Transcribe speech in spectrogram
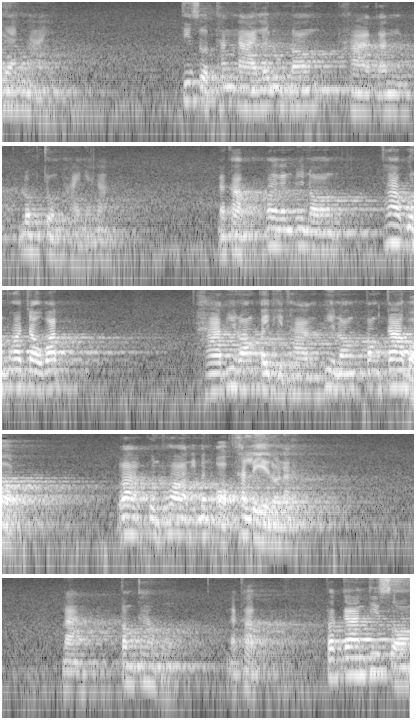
แย้งนาย ที่สุดทั้งนายและลูกน้องพากันล่มจมหายนะนะครับ เพราะฉะนั้นพี่น้อง ถ้าคุณพ่อเจ้าวัด พาพี่น้องไปผิดทางพี่น้องต้องกล้าบอก ว่าคุณพ่อนี่มันออกทะเลแล้วนะนะต้องกล้าบอกนะครับ ประการที่สอง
